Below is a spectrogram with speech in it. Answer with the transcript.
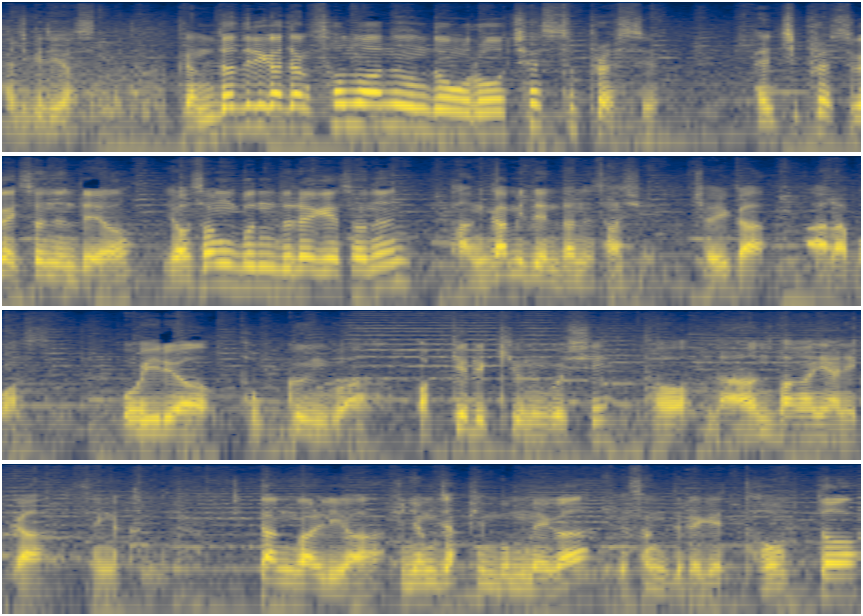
가지게 되었습니다 남자들이 가장 선호하는 운동으로 chest press 벤치프레스가 있었는데요 여성분들에게서는 반감이 된다는 사실 저희가 알아보았습니다 오히려 복근과 어깨를 키우는 것이 더 나은 방안이 아닐까 생각합니다 식단 관리와 균형 잡힌 몸매가 여성들에게 더욱더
